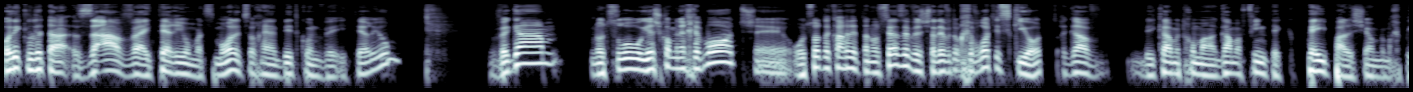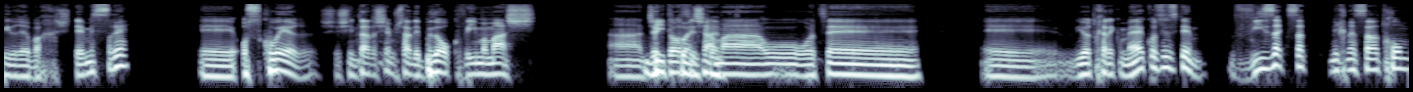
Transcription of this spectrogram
או לקנות את הזהב והאיתריום עצמו, לצורך העניין ביטקוין ואיתריום, וגם נוצרו, יש כל מיני חברות שרוצות לקחת את הנושא הזה ולשלב אותם, חברות עסקיות, אגב, בעיקר מתחום גם הפינטק, פייפל, שהיום במכפיל רווח 12, אה, או סקוואר, ששינתה את השם שלה לבלוק, והיא ממש הג'ק ביטקוין, דורסי שם, כן. הוא רוצה אה, להיות חלק מה ecosystem. ויזה קצת נכנסה לתחום.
